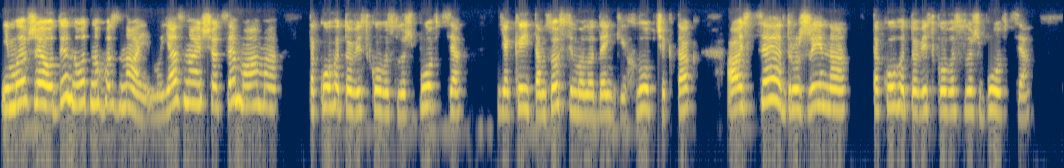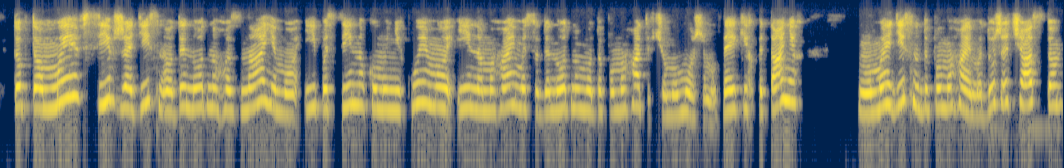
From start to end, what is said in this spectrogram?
І ми вже один одного знаємо. Я знаю, що це мама такого-то військовослужбовця, який там зовсім молоденький хлопчик, так? А ось це дружина такого-то військовослужбовця. Тобто ми всі вже дійсно один одного знаємо і постійно комунікуємо і намагаємось один одному допомагати, в чому можемо. В деяких питаннях ми дійсно допомагаємо. Дуже часто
